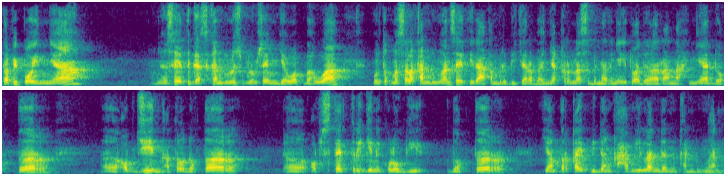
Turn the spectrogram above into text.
Tapi poinnya saya tegaskan dulu sebelum saya menjawab bahwa untuk masalah kandungan saya tidak akan berbicara banyak karena sebenarnya itu adalah ranahnya dokter uh, obgyn atau dokter uh, obstetri ginekologi dokter yang terkait bidang kehamilan dan kandungan.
